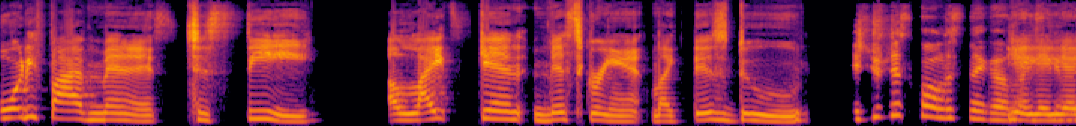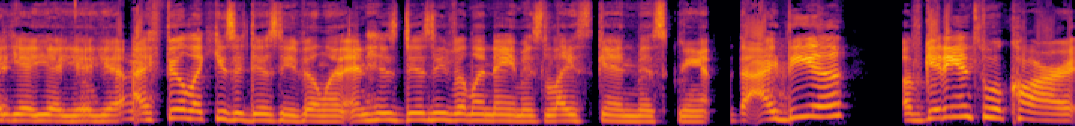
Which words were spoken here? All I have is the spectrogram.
45 minutes to see a light skinned miscreant like this dude. Did you just call this nigga? Yeah, yeah, yeah, yeah, yeah, yeah, yeah. I feel like he's a Disney villain, and his Disney villain name is light skinned miscreant. The idea of getting into a car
